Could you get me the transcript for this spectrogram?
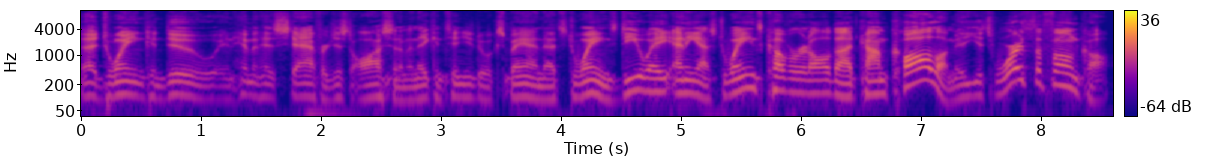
that Duane can do, and him and his staff are just awesome, and they continue to expand. That's Duane's, D U A N E S, Duane'sCoverItAll.com. Call them. It's worth the phone call.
